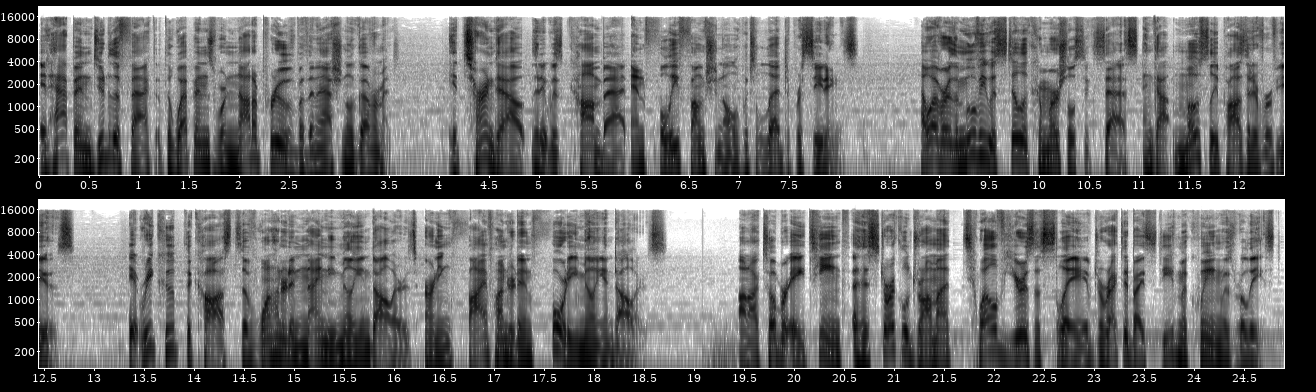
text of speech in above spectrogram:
It happened due to the fact that the weapons were not approved by the national government. It turned out that it was combat and fully functional, which led to proceedings. However, the movie was still a commercial success and got mostly positive reviews. It recouped the costs of $190 million, earning $540 million. On October 18th, a historical drama, 12 Years a Slave, directed by Steve McQueen, was released.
